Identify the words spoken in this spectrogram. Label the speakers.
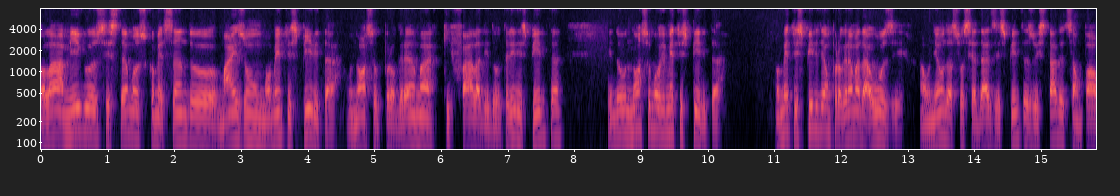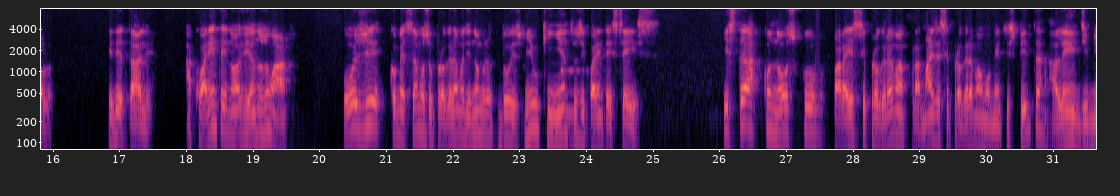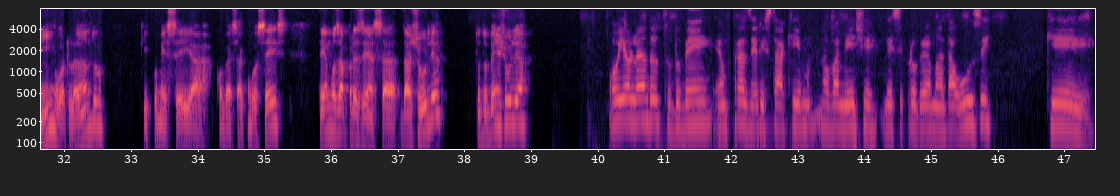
Speaker 1: Olá, amigos. Estamos começando mais um Momento Espírita, o nosso programa que fala de doutrina espírita e do nosso movimento espírita. O Momento Espírita é um programa da USE, a União das Sociedades Espíritas do Estado de São Paulo. E detalhe, há 49 anos no ar. Hoje começamos o programa de número 2546 Está conosco para esse programa, para mais esse programa Momento Espírita, além de mim, Orlando, que comecei a conversar com vocês, temos a presença da Júlia. Tudo bem, Júlia?
Speaker 2: Oi, Orlando, tudo bem? É um prazer estar aqui novamente nesse programa da USE, que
